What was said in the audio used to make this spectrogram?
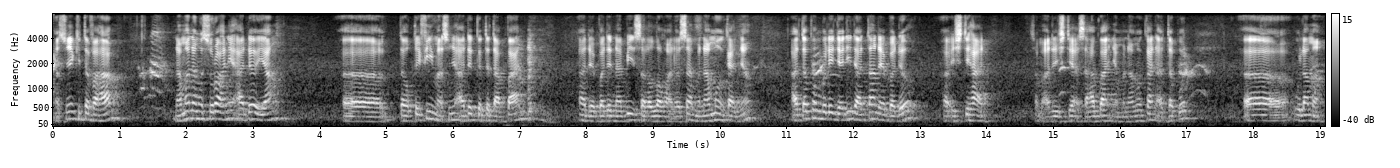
Maksudnya kita faham nama-nama surah ni ada yang uh, tauqifi maksudnya ada ketetapan uh, daripada Nabi SAW menamakannya ataupun boleh jadi datang daripada uh, ijtihad. Sama ada ijtihad sahabat yang menamakan ataupun uh, ulama.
